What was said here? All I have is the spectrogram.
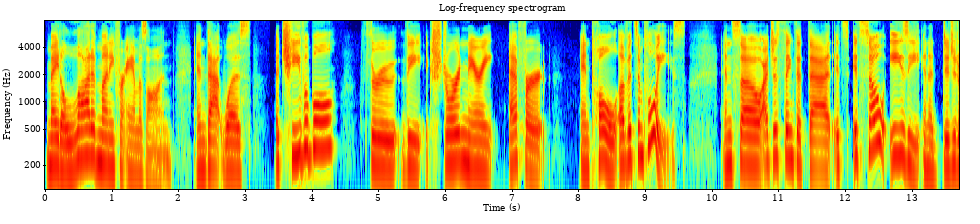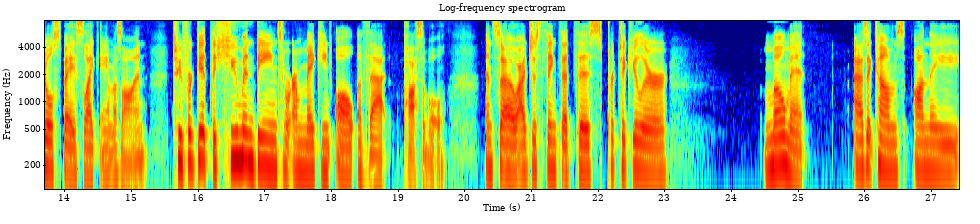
made a lot of money for Amazon, and that was achievable through the extraordinary effort and toll of its employees. And so I just think that that it's it's so easy in a digital space like Amazon to forget the human beings who are making all of that possible. And so I just think that this particular moment as it comes on the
